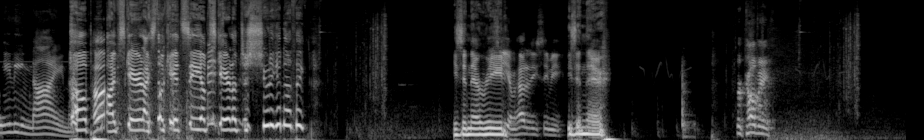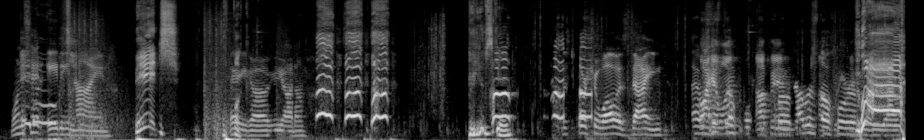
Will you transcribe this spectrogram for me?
89. Help! I'm scared. I still can't see. I'm scared. I'm just shooting at nothing. He's in there, See Reed. him. How did he see me? He's in there. They're coming. One hit 89. Bitch! There you go. You got him. Ah! Ah! Ah! I'm scared. This poor chihuahua is dying. That Oh, I hit one. the- Up and. Bro, that was the horror and- Ah!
